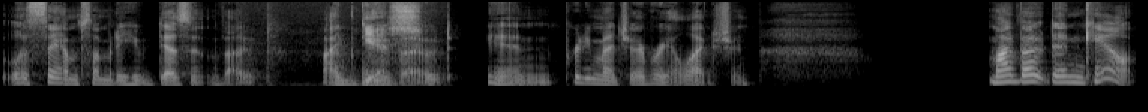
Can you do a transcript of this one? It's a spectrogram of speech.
let's say I'm somebody who doesn't vote. I do Yes. vote in pretty much every election. My vote doesn't count.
